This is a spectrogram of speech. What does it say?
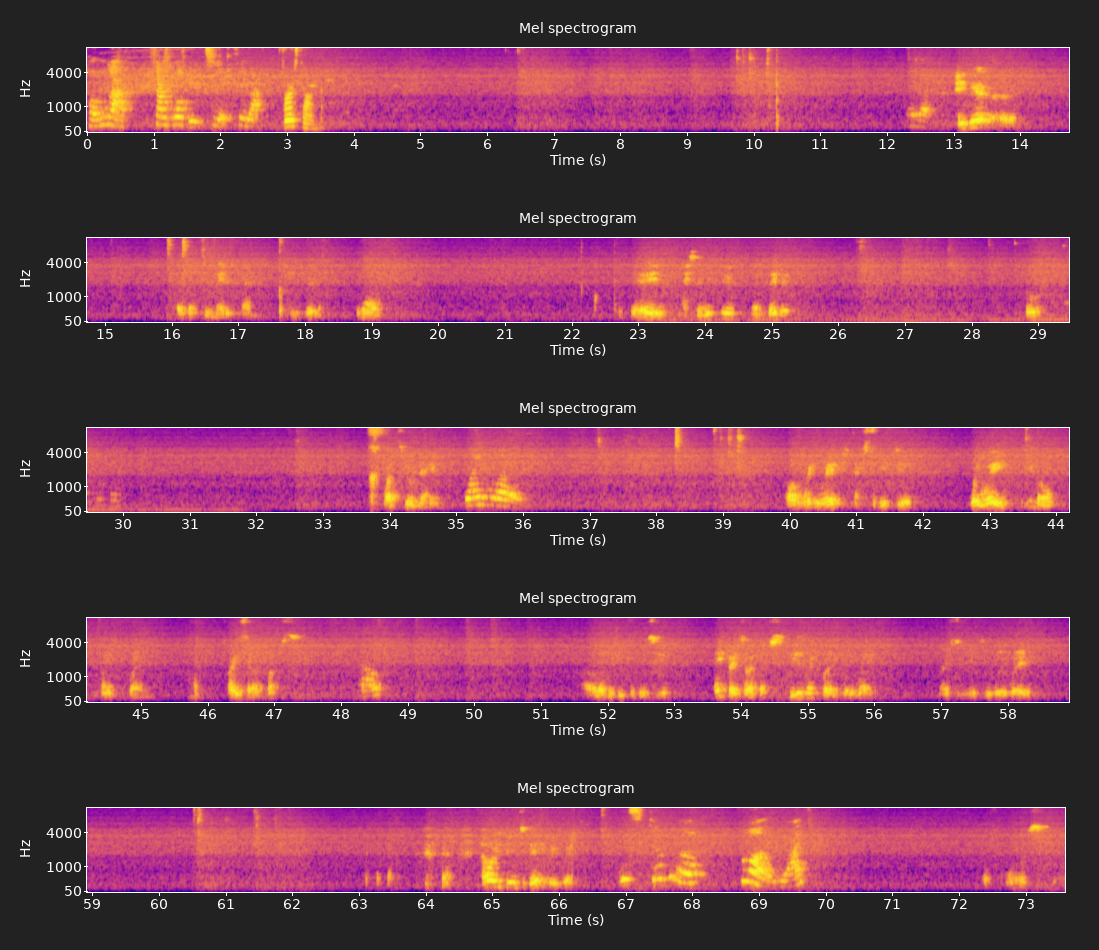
从来上过笔试，是吧？ First time. Hey there! Welcome to Native Camp in Jordan. Yes. Hey, nice to meet you. I'm David. So, Hey, Triceratops. This is my friend Wei Wei. Nice to meet you, Wei Wei. How are you doing today, Wei Wei? it's just a toy, right? Of course. Yes.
